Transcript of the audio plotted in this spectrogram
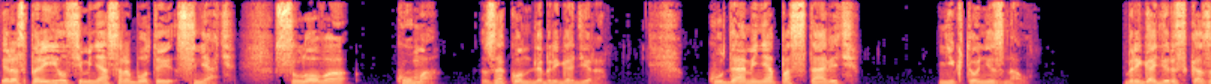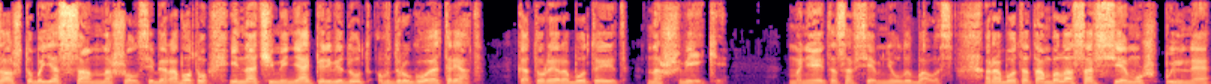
и распорядился меня с работы снять. Слово «кума» — закон для бригадира. Куда меня поставить, никто не знал. Бригадир сказал, чтобы я сам нашел себе работу, иначе меня переведут в другой отряд, который работает на швейке. Мне это совсем не улыбалось. Работа там была совсем уж пыльная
